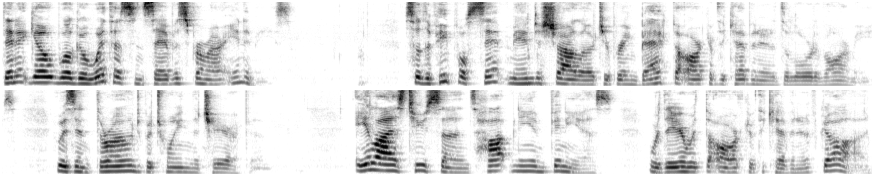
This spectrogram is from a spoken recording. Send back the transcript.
Then it go, will go with us and save us from our enemies. So the people sent men to Shiloh to bring back the ark of the covenant of the Lord of armies, who is enthroned between the cherubim. Eli's two sons, Hophni and Phinehas, were there with the ark of the covenant of God.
